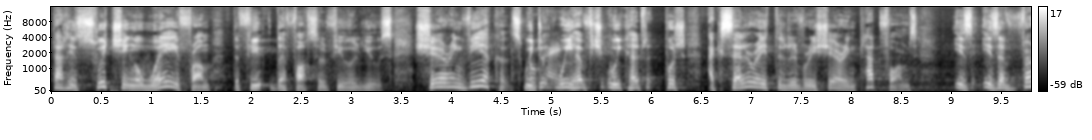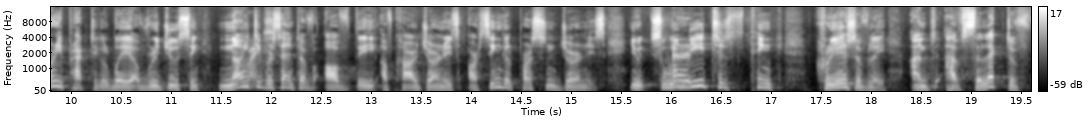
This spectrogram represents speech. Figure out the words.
That is switching away from the, fu- the fossil fuel use, sharing vehicles. We, Okay. do, we have we can put accelerate the delivery sharing platforms. Is, is a very practical way of reducing 90% of, of the of car journeys are single person journeys. You, so we Uh, need to think creatively and have selective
